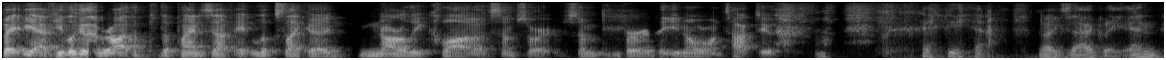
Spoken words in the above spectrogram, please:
but yeah, if you look at the raw the, the, plant itself, it looks like a gnarly claw of some sort, some bird that you don't want to talk to. yeah, no, exactly. And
